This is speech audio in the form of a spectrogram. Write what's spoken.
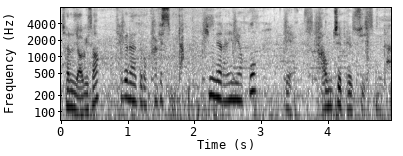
저는 여기서 퇴근하도록 하겠습니다. 힘내라 힘이었고 예 다음 주에 뵐 수 있습니다.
